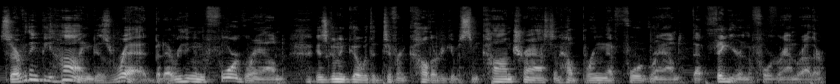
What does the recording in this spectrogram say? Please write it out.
So everything behind is red, but everything in the foreground is going to go with a different color to give us some contrast and help bring that foreground, that figure in the foreground rather,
